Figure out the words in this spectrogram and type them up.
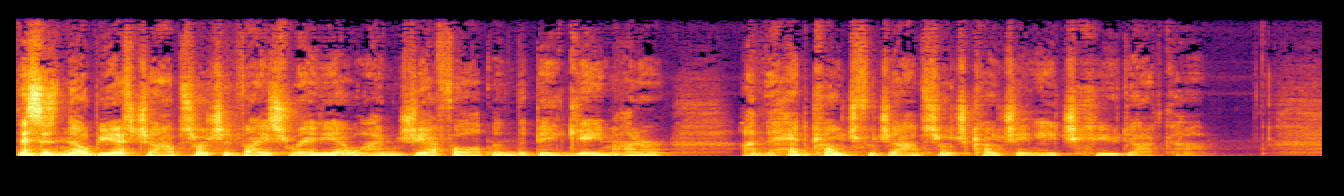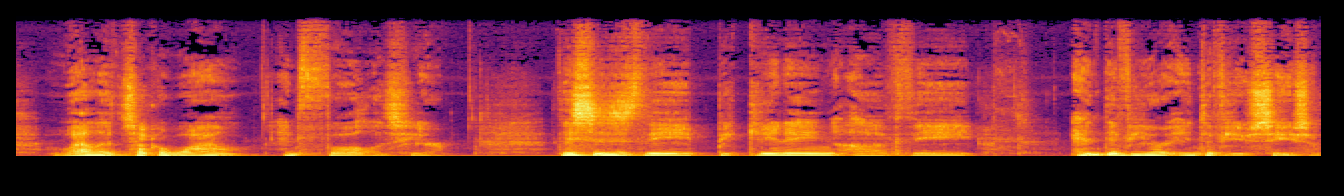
This is No BS Job Search Advice Radio. I'm Jeff Altman, the big game hunter. I'm the head coach for JobSearchCoachingHQ.com. Well, it took a while, and fall is here. This is the beginning of the end of year interview season.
